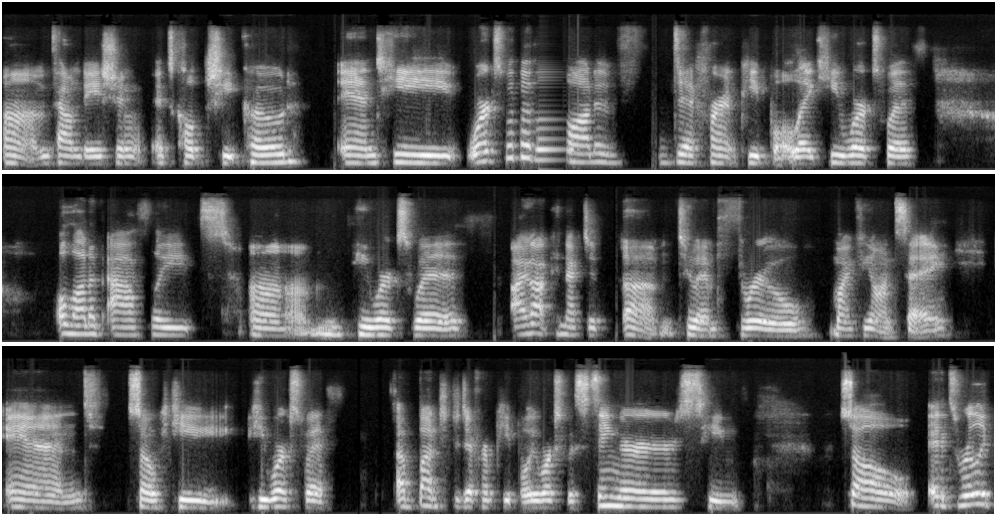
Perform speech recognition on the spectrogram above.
um, foundation. It's called Cheat Code, and he works with a lot of different people. Like he works with a lot of athletes. Um, he works with. I got connected um, to him through my fiance, and so he he works with a bunch of different people. He works with singers. He so it's really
